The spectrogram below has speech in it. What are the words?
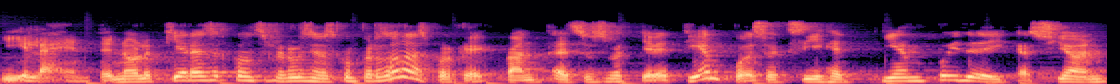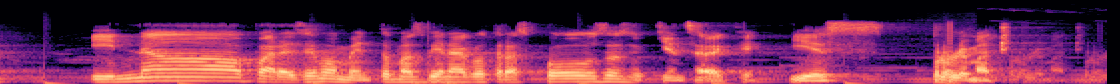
Y la gente no le quiere hacer construir relaciones con personas porque eso requiere tiempo, eso exige tiempo y dedicación. Y no, para ese momento más bien hago otras cosas o quién sabe qué. Y es problemático. problemático.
